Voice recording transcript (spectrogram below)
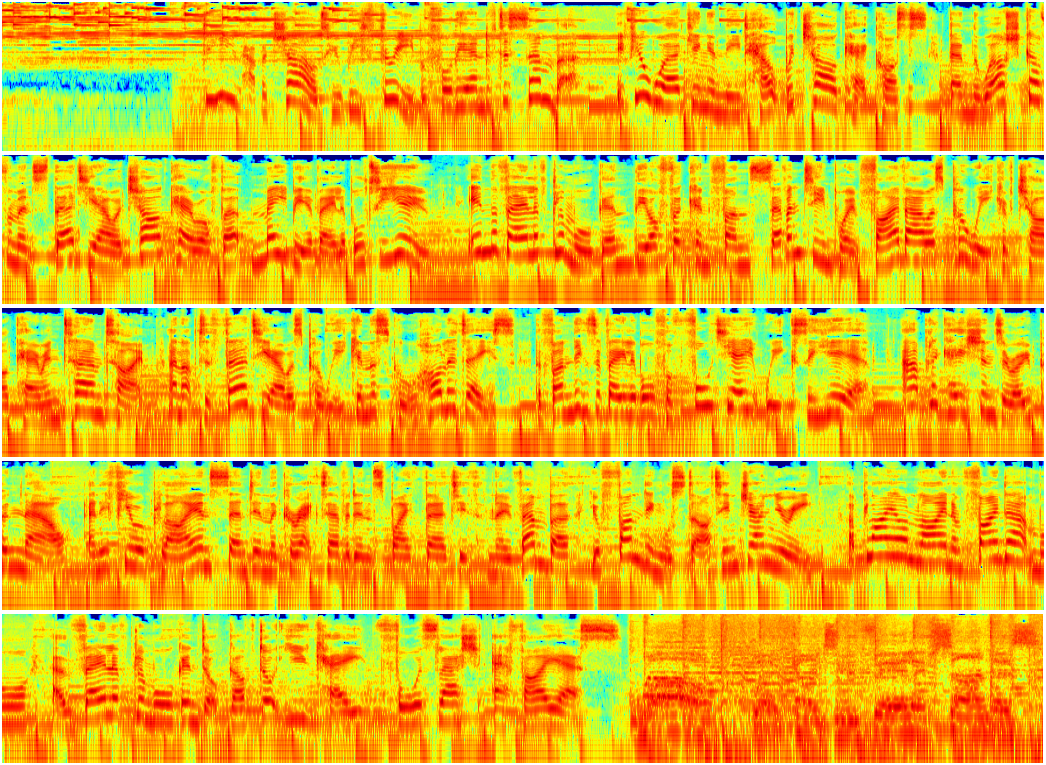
Do you have a child who'll be three before the end of December? If you're working and need help with childcare costs, then the Welsh Government's 30 hour childcare offer may be available to you. In the Vale of Glamorgan, the offer can fund 17.5 hours per week of childcare in term time and up to 30 hours per week in the school holidays. The funding's available for 48 weeks a year. Applications are open now, and if you apply and send in the correct evidence by 30th of November, your funding will start in January. Apply online and find out more at valeofglamorgan.gov.uk forward slash FIS. Whoa, we're going to Philip Saunders.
